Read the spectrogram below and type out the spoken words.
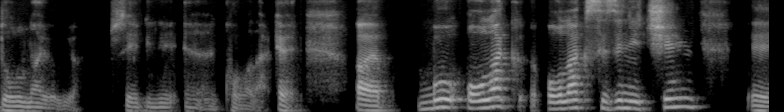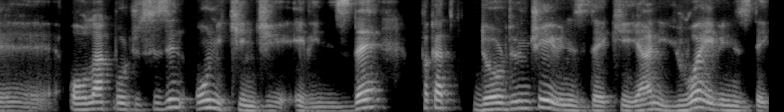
dolunay oluyor sevgili e, kovalar. Evet. E, bu Oğlak Oğlak sizin için e, Oğlak burcu sizin 12. evinizde fakat dördüncü evinizdeki yani yuva evinizde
